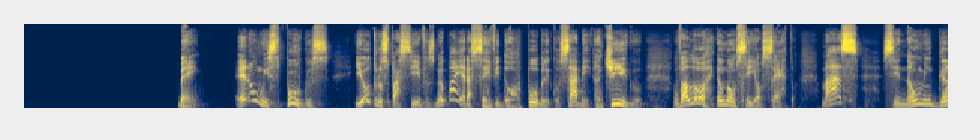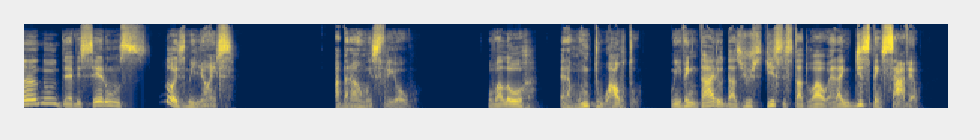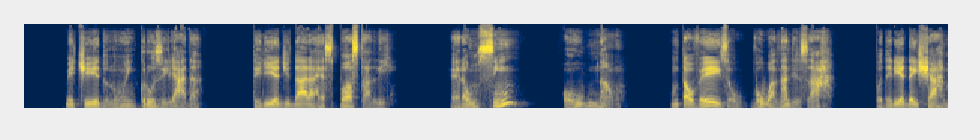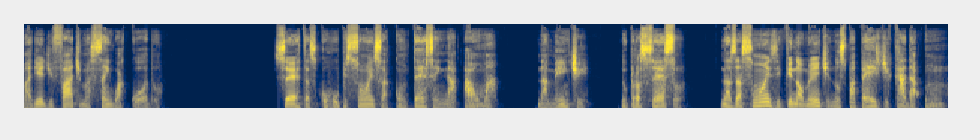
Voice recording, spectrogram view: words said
Bem, eram expurgos e outros passivos. Meu pai era servidor público, sabe? Antigo. O valor eu não sei ao certo, mas, se não me engano, deve ser uns dois milhões. Abraão esfriou. O valor era muito alto. O inventário da Justiça Estadual era indispensável. Metido numa encruzilhada, teria de dar a resposta ali. Era um sim ou não. Um talvez, ou vou analisar, poderia deixar Maria de Fátima sem o acordo. Certas corrupções acontecem na alma, na mente, no processo, nas ações e finalmente nos papéis de cada um.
